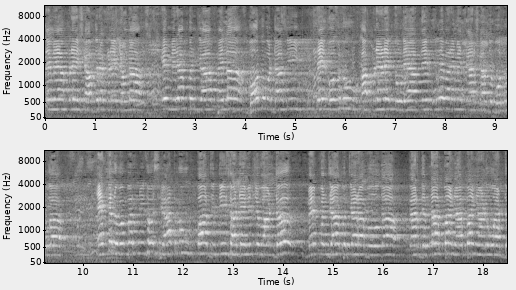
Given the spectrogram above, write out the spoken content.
ਤੇ ਮੈਂ ਆਪਣੇ ਸ਼ਬਦ ਰੱਖਣੇ ਚਾਹੁੰਦਾ। ਇਹ ਮੇਰਾ ਪੰਜਾਬ ਪਹਿਲਾਂ ਬਹੁਤ ਵੱਡਾ ਸੀ ਤੇ ਉਸ ਨੂੰ ਆਪਣਿਆਂ ਨੇ ਤੋੜਿਆ ਤੇ ਉਹਦੇ ਬਾਰੇ ਮੈਂ ਚਾਰ ਸ਼ਬਦ ਬੋਲੂੰਗਾ। 1 ਨਵੰਬਰ 1966 ਨੂੰ ਪਾ ਦਿੱਤੀ ਸਾਡੇ ਵਿੱਚ ਵੰਡ। ਮੈਂ ਪੰਜਾਬ ਵਿਚਾਰਾ ਬੋਲਦਾ, ਕਰ ਦਿੱਤਾ, ਭਾਈਆਂ ਭਾਈਆਂ ਨੂੰ ਅੱਡ।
